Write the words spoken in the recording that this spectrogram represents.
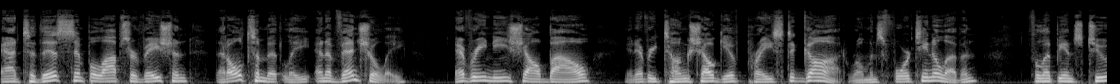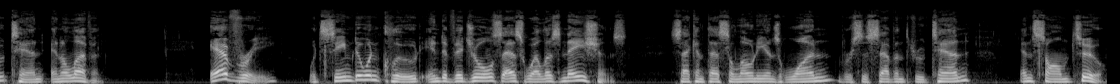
Add to this simple observation that ultimately and eventually every knee shall bow and every tongue shall give praise to God. Romans 14:11, Philippians 2:10 and 11. Every would seem to include individuals as well as nations. 2 Thessalonians 1 verses 7 through 10 and Psalm 2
